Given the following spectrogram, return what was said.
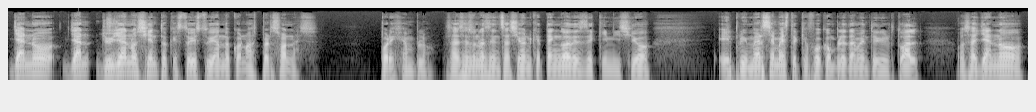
ya no, ya, yo ya no siento que estoy estudiando con más personas, por ejemplo. O sea, esa es una sensación que tengo desde que inició el primer semestre que fue completamente virtual. O sea, ya no,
